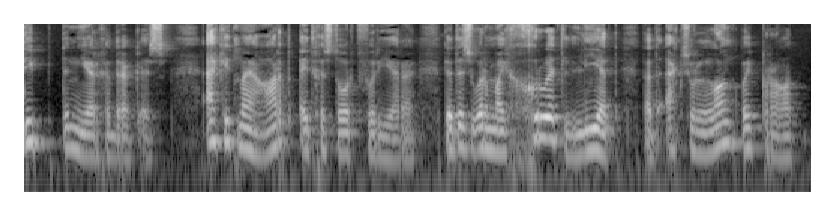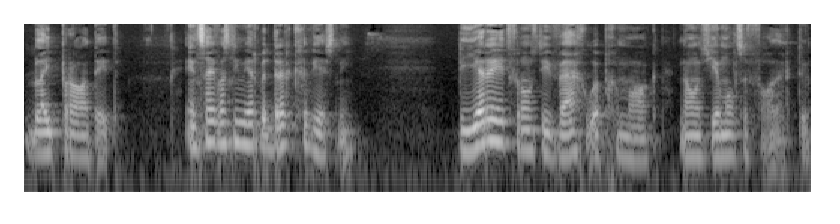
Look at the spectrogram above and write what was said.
diep te neergedruk is. Ek het my hart uitgestort voor Here. Dit is oor my groot leed dat ek so lank by praat bly praat het. En sy was nie meer bedruk gewees nie. Die Here het vir ons die weg oopgemaak na ons hemelse Vader toe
